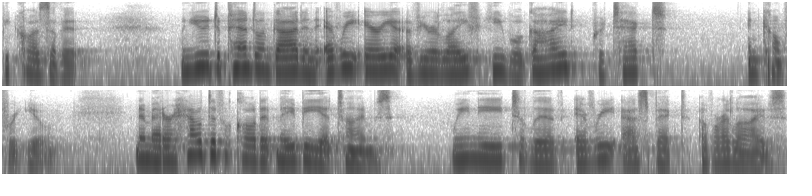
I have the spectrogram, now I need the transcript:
because of it. When you depend on God in every area of your life, He will guide, protect, and comfort you. No matter how difficult it may be at times, we need to live every aspect of our lives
